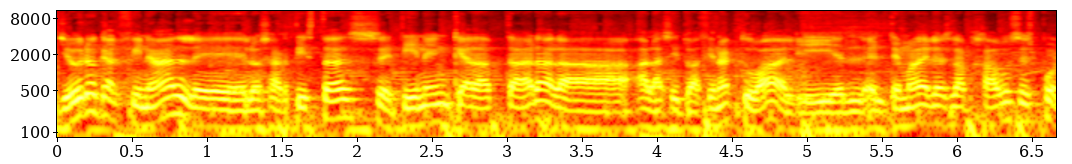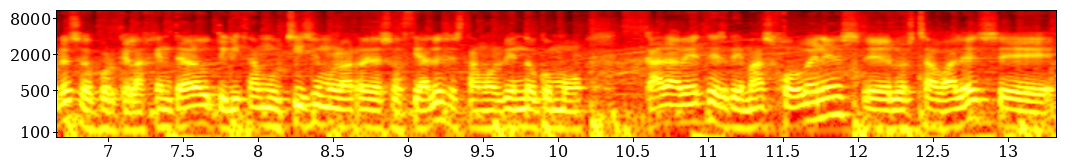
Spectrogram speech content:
Yo creo que al final eh, los artistas se tienen que adaptar a la, situación actual y el, tema del Slap House es por eso, porque la gente ahora utiliza muchísimo las redes sociales, estamos viendo como cada vez desde más jóvenes eh, los chavales eh,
